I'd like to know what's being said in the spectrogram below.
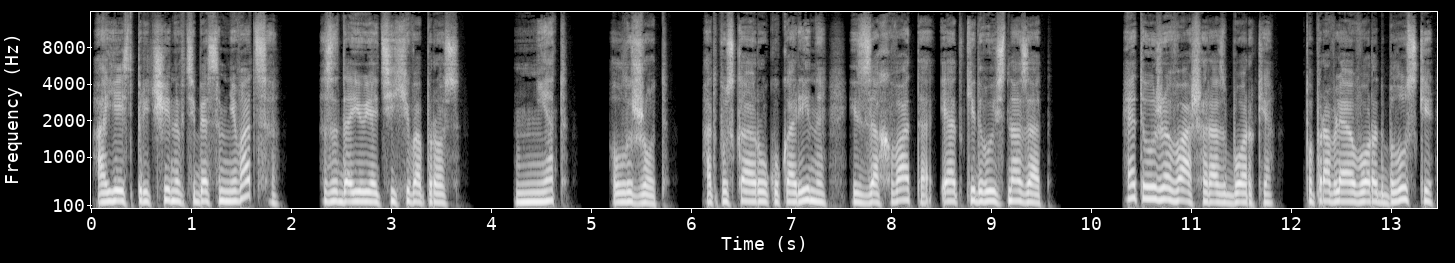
«А есть причина в тебя сомневаться?» Задаю я тихий вопрос. «Нет», — лжет. Отпускаю руку Карины из захвата и откидываюсь назад. «Это уже ваши разборки», Поправляю ворот блузки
